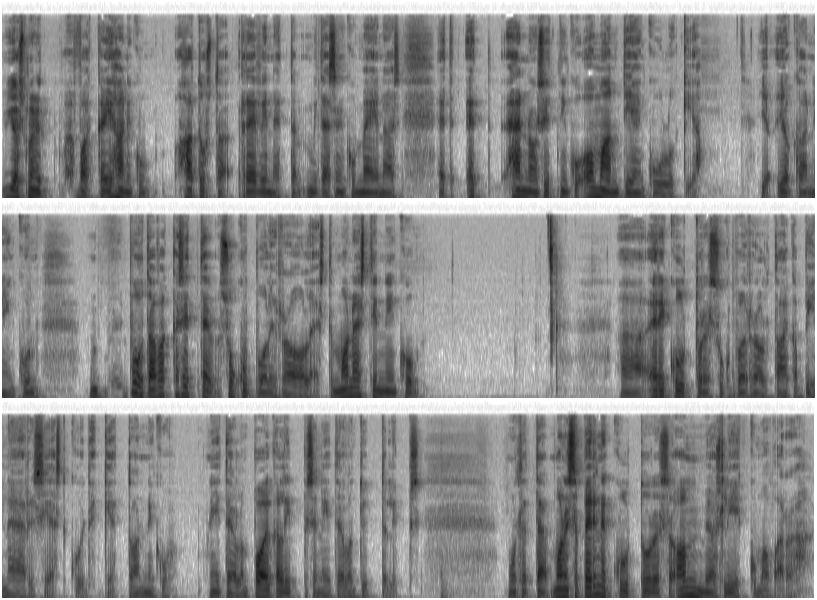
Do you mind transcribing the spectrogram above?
jos mä nyt vaikka ihan niin kuin hatusta revin, että mitä se niin kuin meinaisi, että et hän on sitten niin kuin oman tien kulkija, joka niin kuin, puhutaan vaikka sitten sukupuolirooleista. Monesti niin kuin, ää, eri kulttuurissa sukupuoliroolit on aika binäärisiä kuitenkin, että on niin kuin, niitä, joilla on poikalippis ja niitä, joilla on tyttölippis. Mutta että monissa perinnekulttuureissa on myös liikkumavaraa,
